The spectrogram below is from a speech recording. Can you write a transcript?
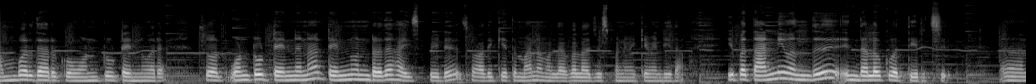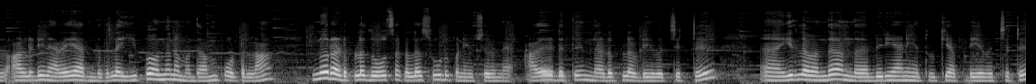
நம்பர் தான் இருக்கும். ஒன் டு டென் வரை. ஸோ ஒன் டு டென்னுனா டென்னுன்றது ஹை ஸ்பீடு ஸோ அதுக்கேற்ற மாதிரி நம்ம லெவல் அட்ஜஸ்ட் பண்ணி வைக்க வேண்டியதான் இப்போ தண்ணி வந்து இந்த அளவுக்கு வத்திருச்சு. ஆல்ரெடி நிறையா இருந்ததில்ல இப்போ வந்து நம்ம தம் போட்டுடலாம். இன்னொரு அடுப்பில் தோசைக்கல்ல சூடு பண்ணி வச்சுருந்தேன். அதை எடுத்து இந்த அடுப்பில் அப்படியே வச்சுட்டு இதில் வந்து அந்த பிரியாணியை தூக்கி அப்படியே வச்சுட்டு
